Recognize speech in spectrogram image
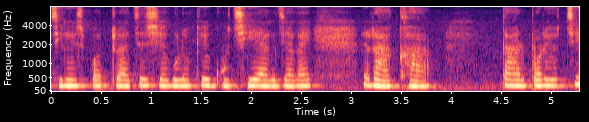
জিনিসপত্র আছে সেগুলোকে গুছিয়ে এক জায়গায় রাখা। তারপরে হচ্ছে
